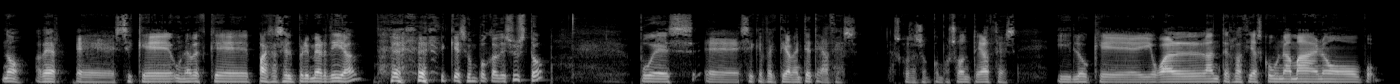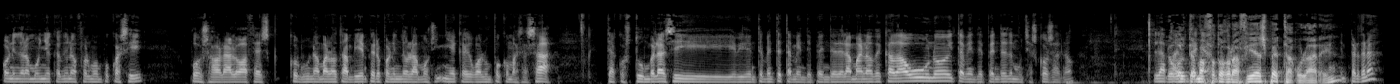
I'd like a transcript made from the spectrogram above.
No, a ver, eh, sí que una vez que pasas el primer día, que es un poco de susto, pues eh, sí que efectivamente te haces. Las cosas son como son, te haces. Y lo que igual antes lo hacías con una mano, po- poniendo la muñeca de una forma un poco así, pues ahora lo haces con una mano también, pero poniendo la muñeca igual un poco más asá. Te acostumbras y evidentemente también depende de la mano de cada uno y también depende de muchas cosas, ¿no? La Luego el tema fotografía es espectacular, ¿eh? ¿Perdona?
